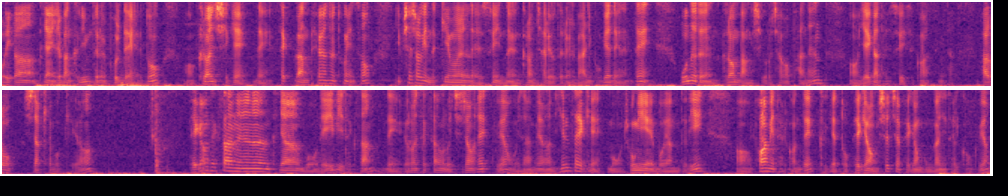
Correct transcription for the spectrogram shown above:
우리가 그냥 일반 그림들을 볼 때에도 어, 그런 식의 네, 색감 표현을 통해서 입체적인 느낌을 낼 수 있는 그런 자료들을 많이 보게 되는데 오늘은 그런 방식으로 작업하는 어, 예가 될 수 있을 것 같습니다. 바로 시작해 볼게요. 배경 색상은 그냥 뭐 네이비 색상, 네 이런 색상으로 지정을 했고요. 왜냐하면 흰색의 뭐 종이의 모양들이 어, 포함이 될 건데 그게 또 배경 실제 배경 공간이 될 거고요.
